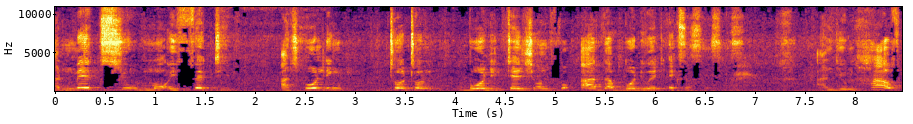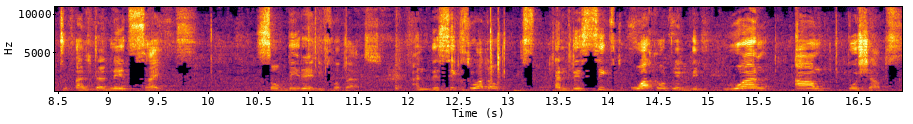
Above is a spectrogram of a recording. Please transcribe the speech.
and makes you more effective at holding total body tension for other bodyweight exercises. And you'll have to alternate sides. So be ready for that. And the sixth workout, and the sixth workout will be one arm push-ups.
